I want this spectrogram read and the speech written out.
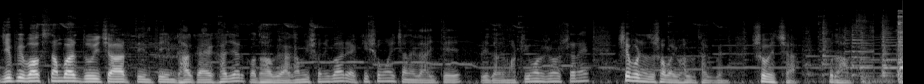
জিপি বক্স নাম্বার দুই চার তিন তিন, ঢাকা এক হাজার। কথা হবে আগামী শনিবার একই সময় চ্যানেল আইতে হৃদয় মাটিও মানুষ অনুষ্ঠানে। সে পর্যন্ত সবাই ভালো থাকবেন। শুভেচ্ছা। খুদা হাফিজ।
